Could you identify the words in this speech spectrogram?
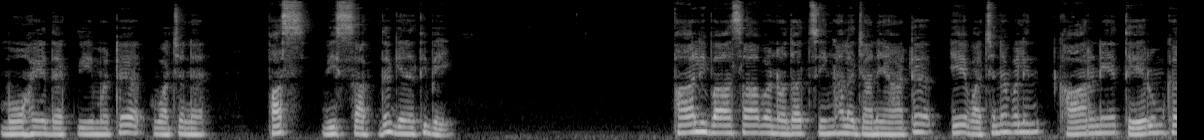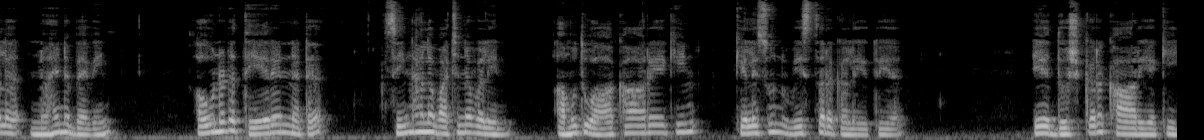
මෝහය දැක්වීමට වචන 5 20ක්ද ගෙන තිබේ. Pāli භාෂාව නොදත් සිංහල ජනයාට ඒ වචන වලින් කාරණය තේරුම් කළ නොහෙන බැවින් ඔවුන්ට තේරෙන්නට සිංහල වචන වලින් අමුතු ආකාරයකින් කෙලෙසුන් විස්තර කළ යුතුය. එය දුෂ්කර කාර්යකි.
